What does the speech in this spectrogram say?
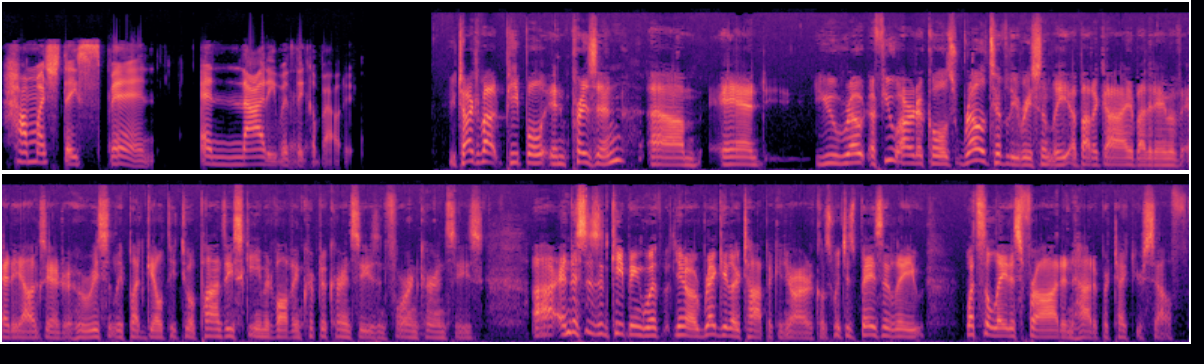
how much they spend and not even think about it. You talked about people in prison, um, and you wrote a few articles relatively recently about a guy by the name of Eddy Alexandre who recently pled guilty to a Ponzi scheme involving cryptocurrencies and foreign currencies. Uh, and this is in keeping with you know a regular topic in your articles, which is basically what's the latest fraud and how to protect yourself.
